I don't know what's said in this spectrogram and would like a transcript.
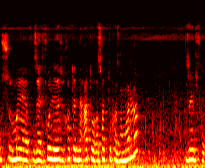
بصوا المية زي الفل ده عشان خاطر نقعته وغسلته كذا مرة. زي الفل.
